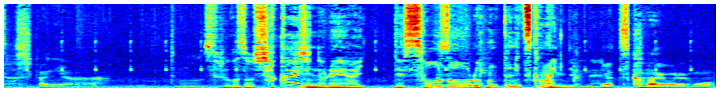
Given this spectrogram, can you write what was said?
確かになそれこそ社会人の恋愛って想像俺本当につかないんだよね。いやつかない俺も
